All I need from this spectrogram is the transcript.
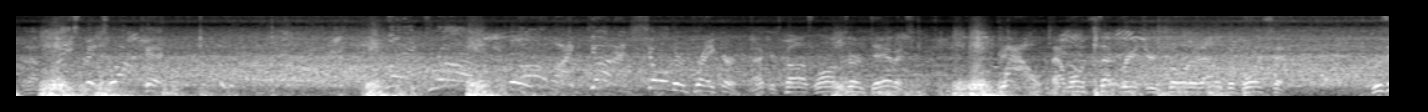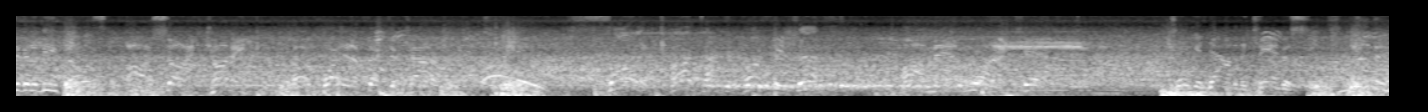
And a basement drop kick. Leg drop. Oh, my God. Shoulder breaker. That could cause long-term damage. Wow, that won't separate your shoulder. That'll divorce it. Who's it going to be, fellas? Oh, saw it coming. Oh, quite an effective counter. Oh, solid contact across the chest. Oh, man, what a kick. Taken down to the canvas. Driven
